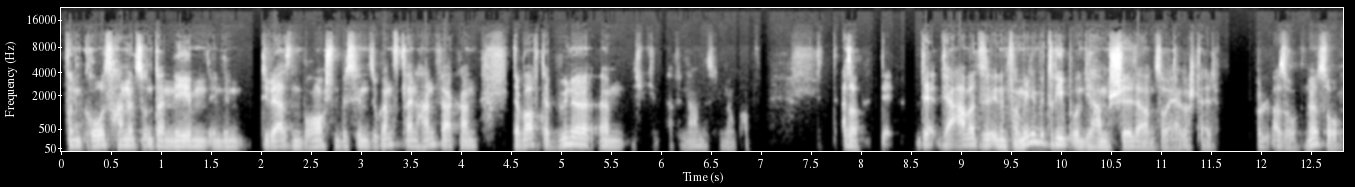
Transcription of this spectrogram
von Großhandelsunternehmen in den diversen Branchen bis hin zu ganz kleinen Handwerkern. Der war auf der Bühne, ähm, ich habe den Namen jetzt nicht mehr im Kopf. Also, der, der, der arbeitet in einem Familienbetrieb und die haben Schilder und so hergestellt. Also, ne, so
